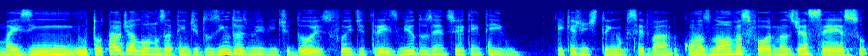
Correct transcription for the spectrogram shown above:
mas em, o total de alunos atendidos em 2022 foi de 3.281. O que, que a gente tem observado? Com as novas formas de acesso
